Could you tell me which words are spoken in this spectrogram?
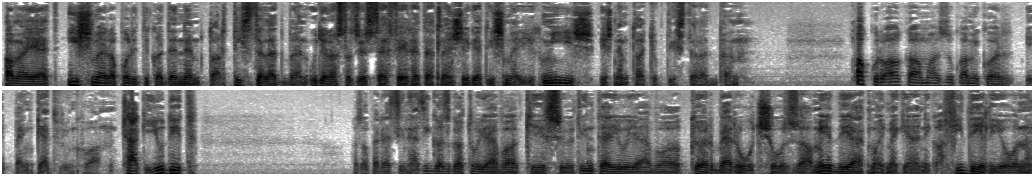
amelyet ismer a politika, de nem tart tiszteletben, ugyanazt az összeférhetetlenséget ismerjük mi is, és nem tartjuk tiszteletben. Akkor alkalmazzuk, amikor éppen kedvünk van. Csáki Judit az Operettszínház igazgatójával készült interjújával körbe rócsózza a médiát, majd megjelenik a Fidélión.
